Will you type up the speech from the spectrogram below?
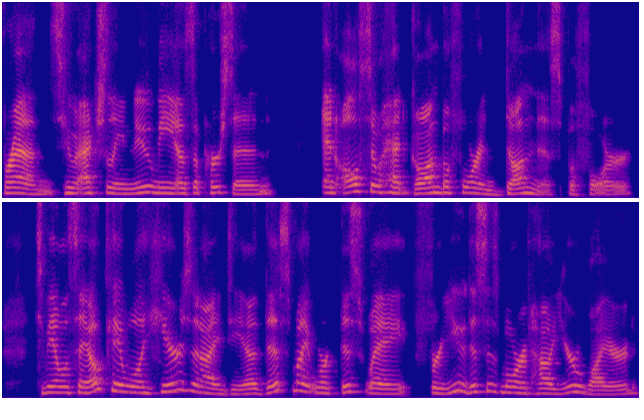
friends who actually knew me as a person and also had gone before and done this before to be able to say, okay, well, here's an idea. This might work this way for you. This is more of how you're wired.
